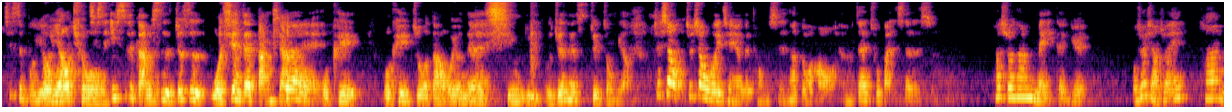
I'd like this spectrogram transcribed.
其实不用要求，其实仪式感不是，就是我现在当下，对，我可以，我可以做到，我有那个心意，我觉得那是最重要的。就像就像我以前有一个同事，他多好玩。我们在出版社的时候，他说他每个月，我就想说，哎，他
